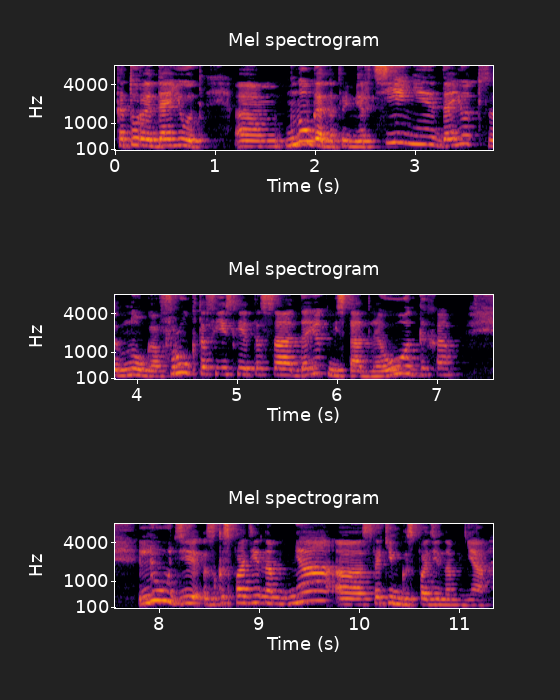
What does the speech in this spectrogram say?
которая дает а, много например тени дает много фруктов если это сад дает места для отдыха люди с господином дня а, с таким господином дня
